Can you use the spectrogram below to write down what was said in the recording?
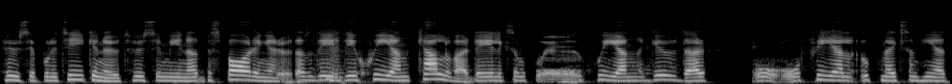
hur ser politiken ut? Hur ser mina besparingar ut? Alltså det, är- Mm. det är skenkalvar. Det är liksom sk- skengudar och, och fel uppmärksamhet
